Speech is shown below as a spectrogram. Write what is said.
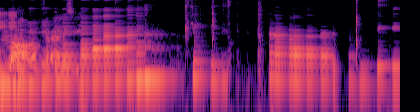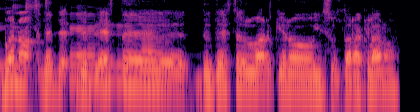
No, Francis. Bueno, desde, desde este, desde este lugar quiero insultar a Claro.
